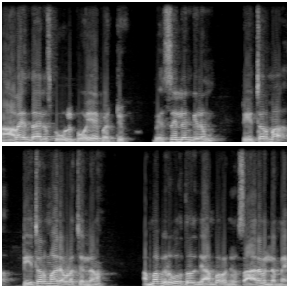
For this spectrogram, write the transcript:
നാളെ എന്തായാലും സ്കൂളിൽ പോയേ പറ്റൂ. ബസ് ഇല്ലെങ്കിലും ടീച്ചർമാർ ടീച്ചർമാർ അവിടെ ചെല്ലണം. അമ്മ പിറുപുറത്തത് ഞാൻ പറഞ്ഞു സാരമില്ലമ്മേ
